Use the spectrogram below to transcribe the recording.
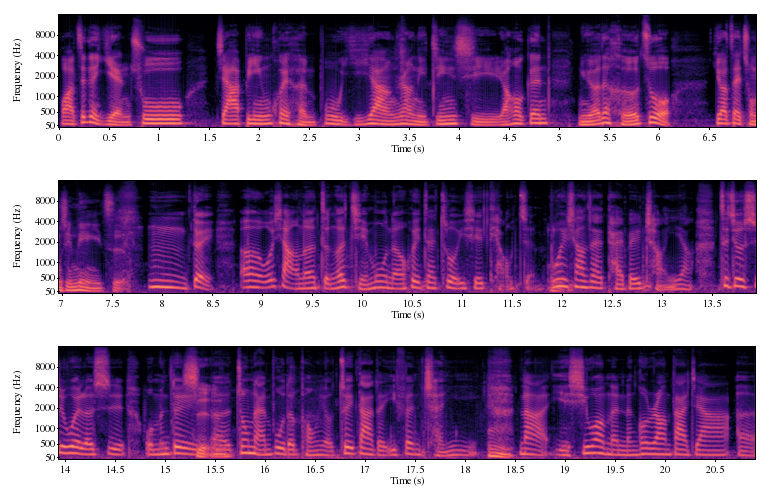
哇，这个演出嘉宾会很不一样，让你惊喜，然后跟女儿的合作。又要再重新练一次。嗯，对，呃，我想呢，整个节目呢会再做一些调整，不会像在台北场一样。嗯、这就是为了是我们对呃中南部的朋友最大的一份诚意。嗯，那也希望呢能够让大家呃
